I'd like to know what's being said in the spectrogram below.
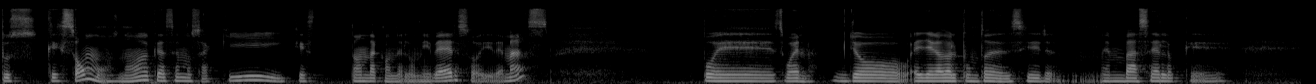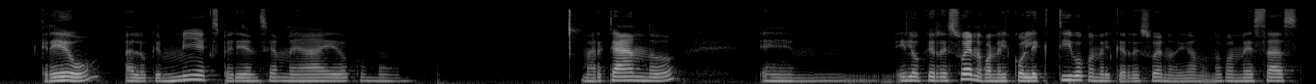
pues qué somos, ¿no? ¿Qué hacemos aquí? ¿Qué onda con el universo y demás? Pues bueno, yo he llegado al punto de decir, en base a lo que creo, a lo que mi experiencia me ha ido como marcando, eh, y lo que resueno, con el colectivo con el que resueno, digamos, ¿no? Con esas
